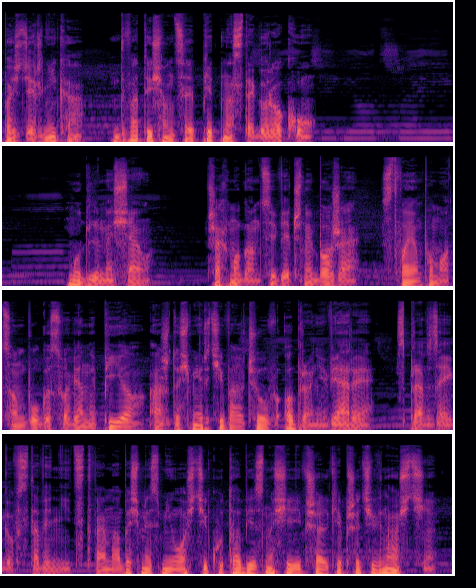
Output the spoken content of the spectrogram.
października 2015 roku. Módlmy się. Wszechmogący wieczny Boże, z Twoją pomocą błogosławiony Pio aż do śmierci walczył w obronie wiary. Spraw za jego wstawiennictwem, abyśmy z miłości ku Tobie znosili wszelkie przeciwności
